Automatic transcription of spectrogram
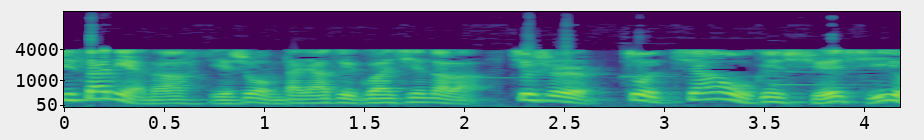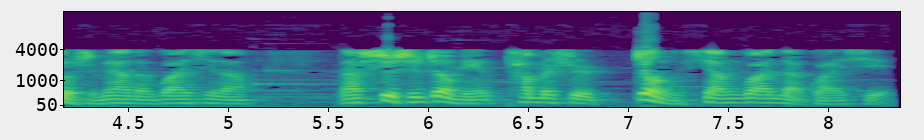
第三点呢，也是我们大家最关心的了，就是做家务跟学习有什么样的关系呢？那事实证明，他们是正相关的关系。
